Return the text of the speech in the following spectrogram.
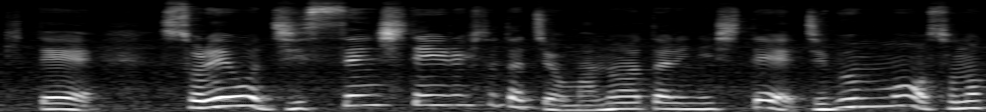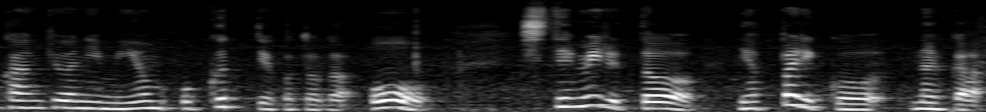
来てそれを実践している人たちを目の当たりにして自分もその環境に身を置くっていうことがをしてみるとやっぱりこうなんか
